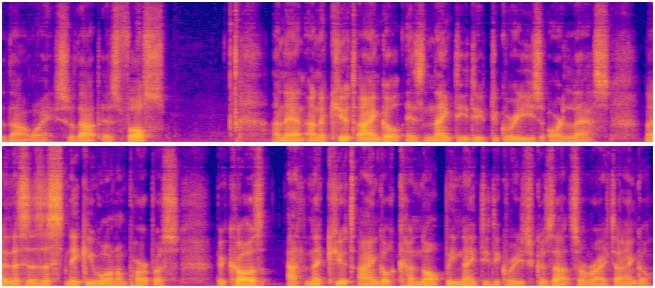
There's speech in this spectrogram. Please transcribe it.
that way. So that is false. And then an acute angle is 90 degrees or less. Now this is a sneaky one on purpose because an acute angle cannot be 90 degrees because that's a right angle.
